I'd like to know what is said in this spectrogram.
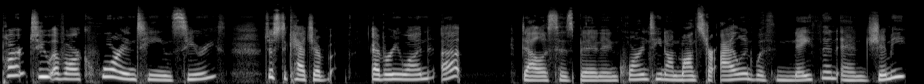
part two of our quarantine series. Just to catch up everyone up, Dallas has been in quarantine on Monster Island with Nathan and Jimmy,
